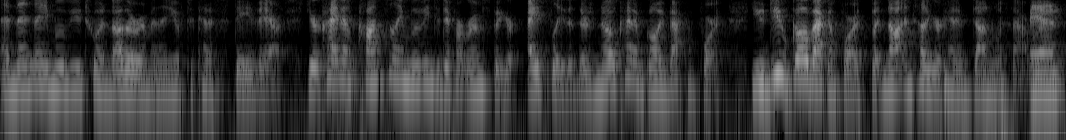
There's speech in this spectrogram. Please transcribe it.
And then they move you to another room and then you have to kind of stay there. You're kind of constantly moving to different rooms but you're isolated. There's no kind of going back and forth. You do go back and forth, but not until you're kind of done with that room. And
